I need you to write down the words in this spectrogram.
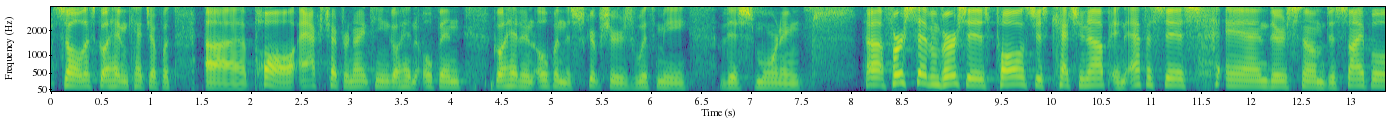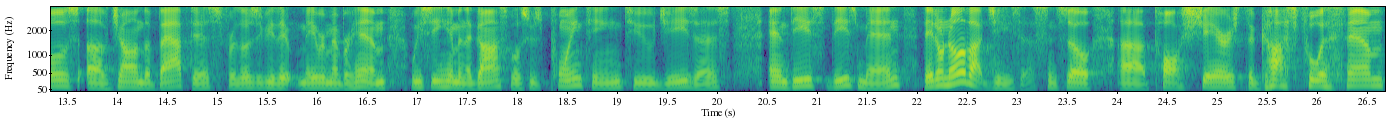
So let's go ahead and catch up with uh, Paul, Acts chapter 19. Go ahead and open. Go ahead and open the scriptures with me this morning. Uh, first seven verses, Paul's just catching up in Ephesus, and there's some disciples of John the Baptist. For those of you that may remember him, we see him in the Gospels who's pointing to Jesus. And these, these men, they don't know about Jesus. And so uh, Paul shares the gospel with them,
